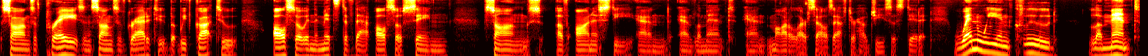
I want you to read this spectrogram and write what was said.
songs of praise and songs of gratitude but we've got to also in the midst of that also sing songs of honesty and and lament and model ourselves after how Jesus did it. When we include lament,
